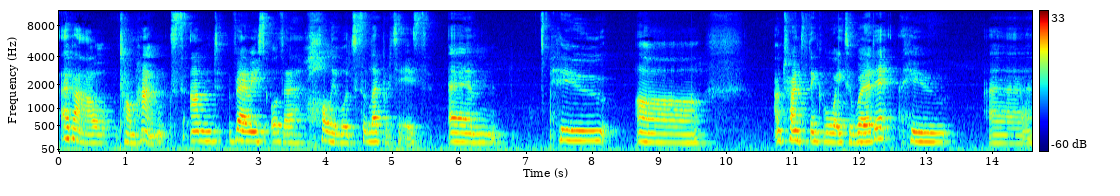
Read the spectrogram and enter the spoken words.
About Tom Hanks and various other Hollywood celebrities um, who are I'm trying to think of a way to word it who uh,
